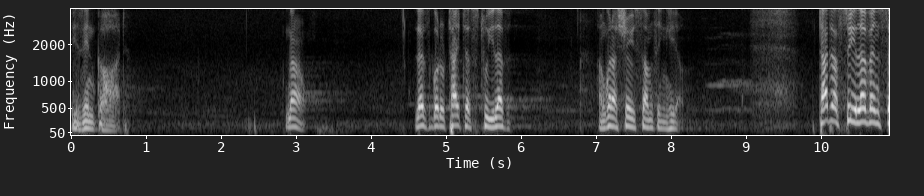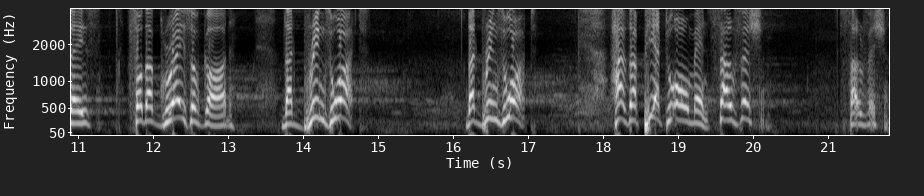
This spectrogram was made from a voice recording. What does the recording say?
is in God. Now, let's go to Titus 2:11. I'm going to show you something here. Titus 2:11 says, "For the grace of God that brings what? That brings what? Has appeared to all men. Salvation. Salvation.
